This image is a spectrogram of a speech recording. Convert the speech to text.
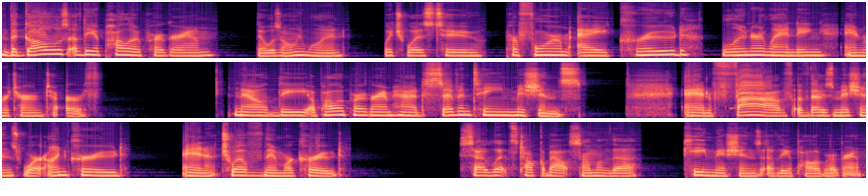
the goals of the Apollo program, there was only one, which was to perform a crewed lunar landing and return to Earth. Now, the Apollo program had 17 missions, and five of those missions were uncrewed, and 12 of them were crewed. So, let's talk about some of the key missions of the Apollo program.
